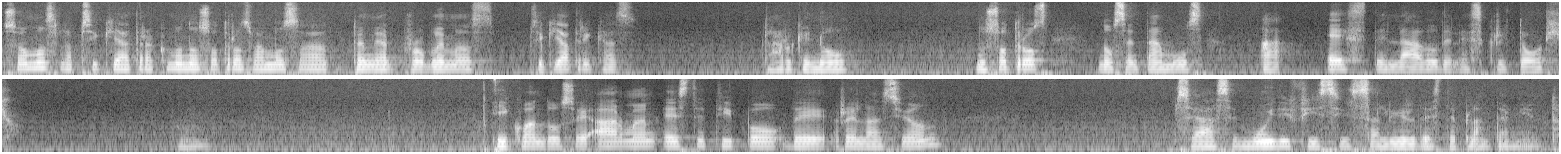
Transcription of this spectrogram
Somos la psiquiatra. ¿Cómo nosotros vamos a tener problemas psiquiátricos? Claro que no. Nosotros nos sentamos a este lado del escritorio. Y cuando se arman este tipo de relación, se hace muy difícil salir de este planteamiento.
